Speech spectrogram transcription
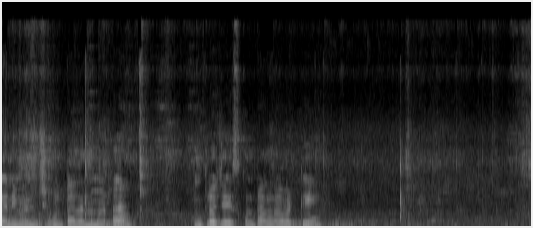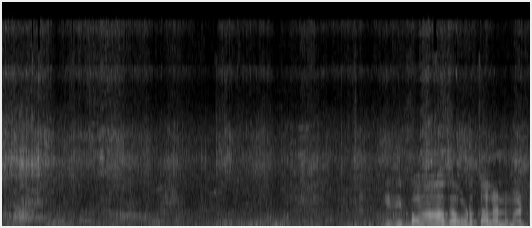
కానీ మంచిగా ఉంటుంది అన్నమాట ఇంట్లో చేసుకుంటాం కాబట్టి. ఇది బాగా ఉడకాలన్నమాట.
